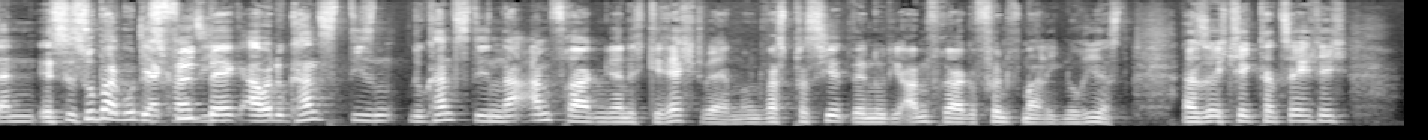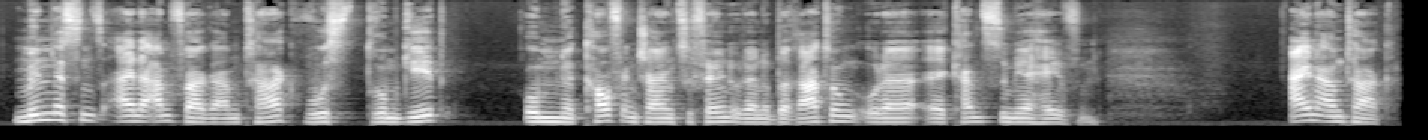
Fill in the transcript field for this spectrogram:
Dann Es ist super gutes ja Feedback, aber du kannst diesen, du kannst diesen Anfragen ja nicht gerecht werden. Und was passiert, wenn du die Anfrage fünfmal ignorierst? Also ich krieg tatsächlich mindestens eine Anfrage am Tag, wo es darum geht, um eine Kaufentscheidung zu fällen oder eine Beratung oder äh, kannst du mir helfen? Eine am Tag.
